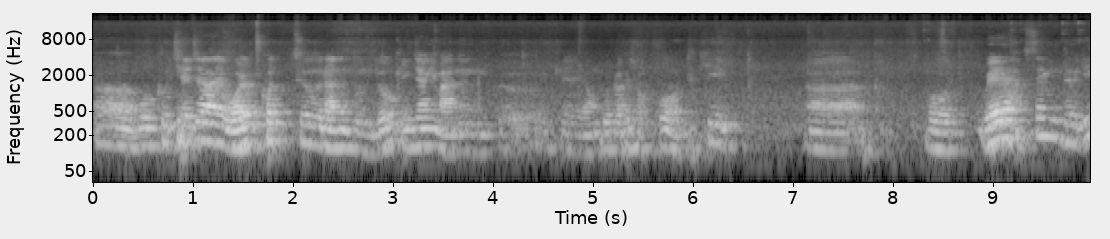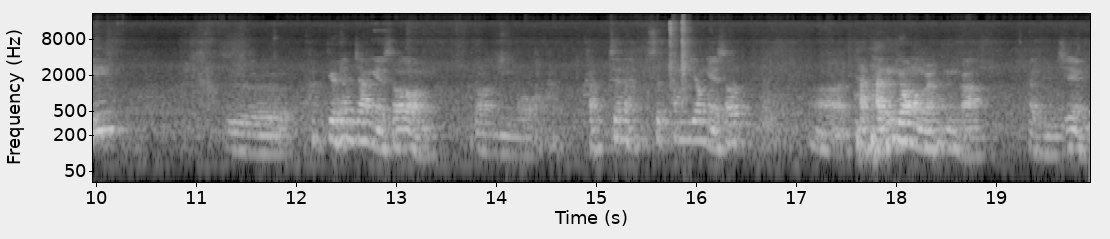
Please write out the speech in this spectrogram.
어, 뭐그 제자의 월커트라는 분도 굉장히 많은 그 연구를 하셨고 특히 어, 뭐왜 학생들이 그 학교 현장에서 그런 뭐 같은 학습 환경에서 어, 다 다른 경험을 하는가라든지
